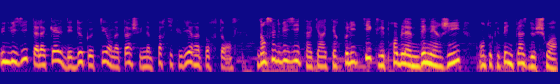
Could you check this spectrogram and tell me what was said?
une visite à laquelle des deux côtés on attache une particulière importance. Dans cette visite à caractère politique, les problèmes d'énergie ont occupé une place de choix,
